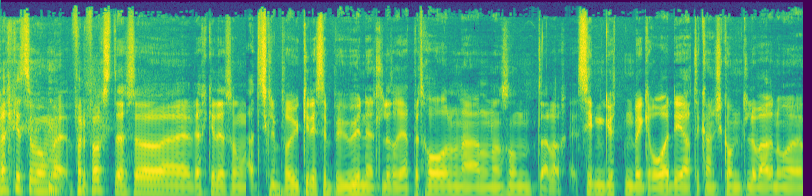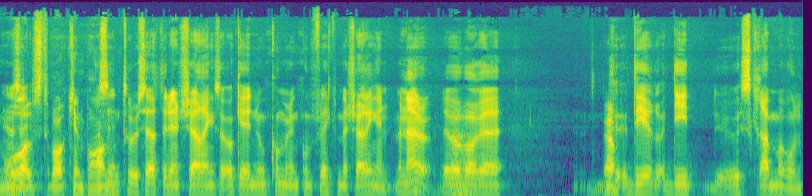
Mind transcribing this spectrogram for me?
virket som om For det første så virket virker det som at de skulle bruke disse buene til å drepe trollene, eller noe sånt. Eller siden gutten ble grådig, at det kanskje kom til å være noe moralsk tilbake igjen på han. så introduserte de en skjæring, så OK, nå kommer det en konflikt med skjæringen. Men nei da, det var bare Ja. de, de, de skremmer hun.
